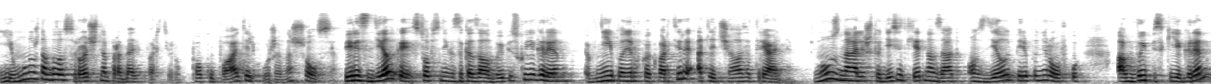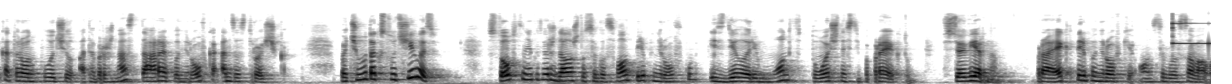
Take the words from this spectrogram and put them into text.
Ему нужно было срочно продать квартиру. Покупатель уже нашелся. Перед сделкой собственник заказал выписку ЕГРН. В ней планировка квартиры отличалась от реальной. Мы узнали, что 10 лет назад он сделал перепланировку, а в выписке ЕГРН, которую он получил, отображена старая планировка от застройщика. Почему так случилось? Собственник утверждал, что согласовал перепланировку и сделал ремонт в точности по проекту. Все верно. Проект перепланировки он согласовал.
